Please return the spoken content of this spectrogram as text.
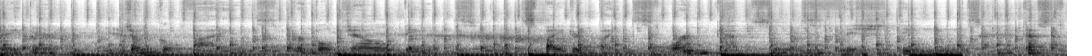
Paper, jungle vines, purple gel beads, spider bites, worm capsules, fish stings, test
